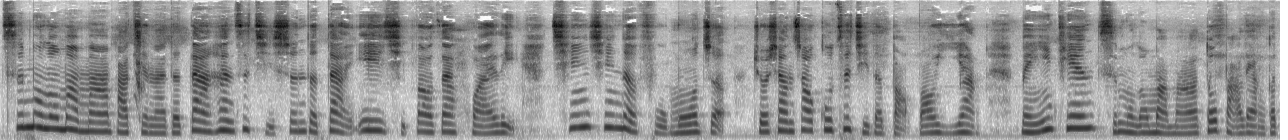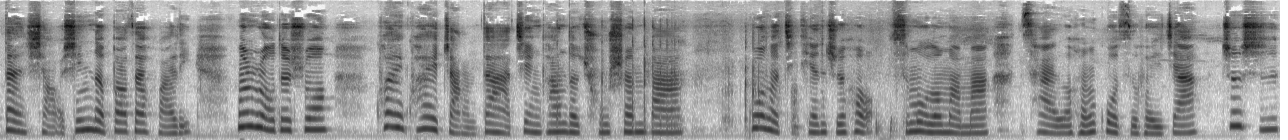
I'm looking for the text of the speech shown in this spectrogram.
慈母龙妈妈把捡来的蛋和自己生的蛋一起抱在怀里，轻轻地抚摸着，就像照顾自己的宝宝一样。每一天，慈母龙妈妈都把两个蛋小心地抱在怀里，温柔地说：“快快长大，健康地出生吧。”过了几天之后，慈母龙妈妈采了红果子回家。这时，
